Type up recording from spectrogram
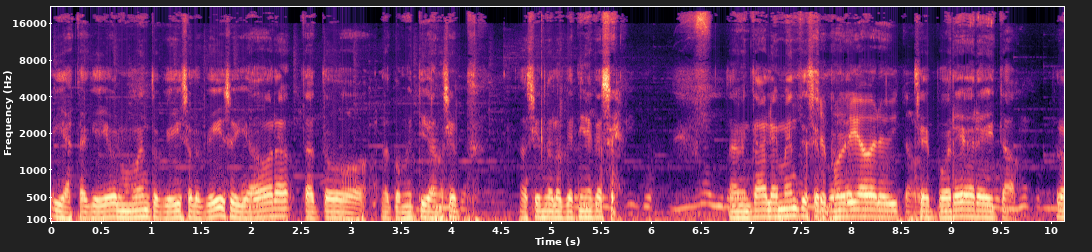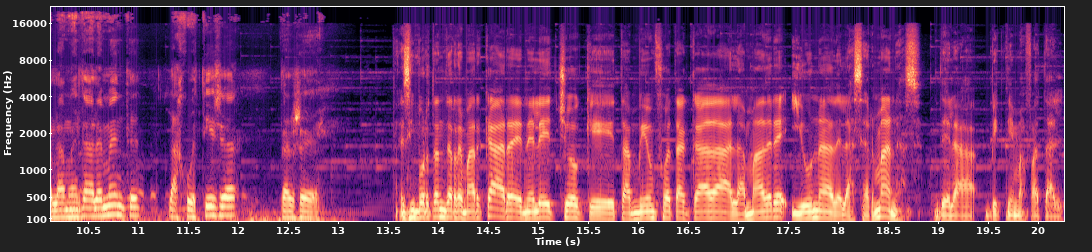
Y hasta que llegó el momento que hizo lo que hizo y ahora está todo la cometida, ¿no es cierto? Haciendo lo que tiene que hacer. Lamentablemente se, podría haber evitado. Se podría haber evitado. Pero lamentablemente la justicia persigue. Es importante remarcar en el hecho que también fue atacada a la madre y una de las hermanas de la víctima fatal.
